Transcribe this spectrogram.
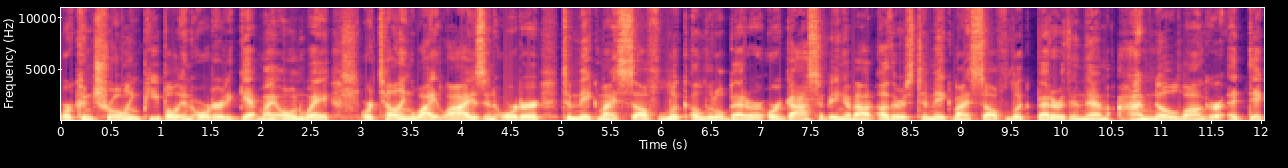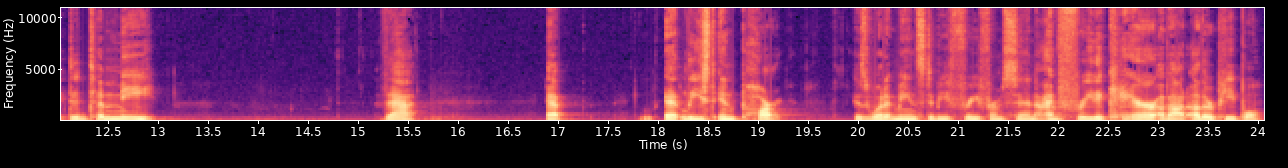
or controlling people in order to get my own way, or telling white lies in order to make myself look a little better, or gossiping about others to make myself look better than them. I'm no longer addicted to me. That, at, at least in part, is what it means to be free from sin. I'm free to care about other people.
